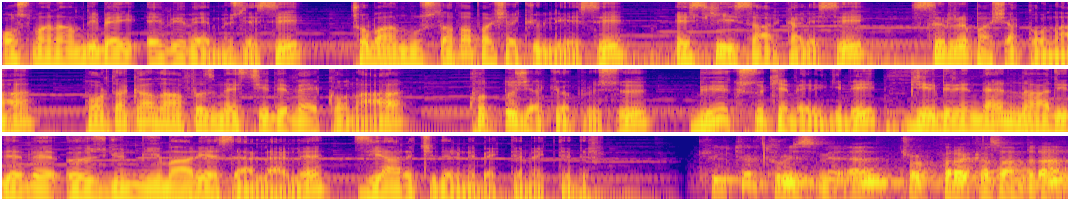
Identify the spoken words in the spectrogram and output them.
Osman Hamdi Bey Evi ve Müzesi, Çoban Mustafa Paşa Külliyesi, Eskihisar Kalesi, Sırrı Paşa Konağı, Portakal Hafız Mescidi ve Konağı, Kutluca Köprüsü, Büyük Su Kemeri gibi birbirinden nadide ve özgün mimari eserlerle ziyaretçilerini beklemektedir. Kültür turizmi en çok para kazandıran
